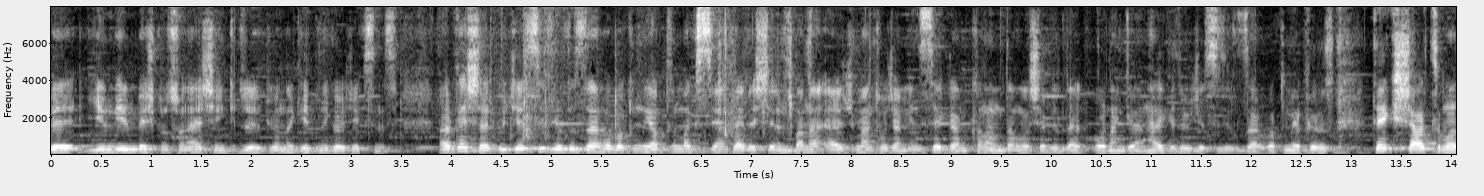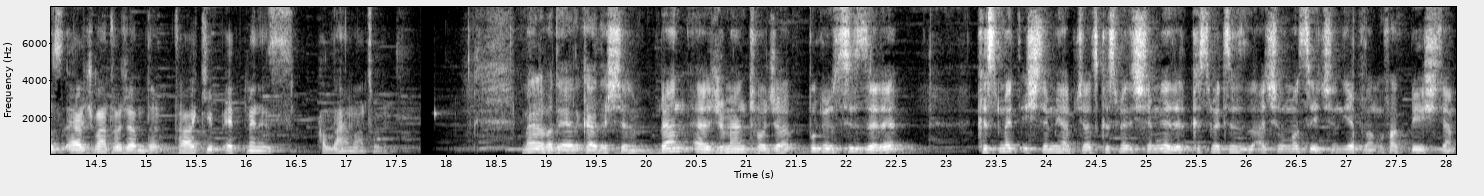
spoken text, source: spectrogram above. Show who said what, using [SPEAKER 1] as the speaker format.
[SPEAKER 1] ve 20-25 gün sonra her şeyin düzelip yoluna geldiğini göreceksiniz. Arkadaşlar ücretsiz yıldızlarma bakımını yaptırmak isteyen kardeşlerim bana Ercüment Hocam Instagram kanalından ulaşabilirler. Oradan gelen herkese ücretsiz yıldızlarma bakımı yapıyoruz. Tek şartımız Ercüment Hocam'dır. Takip etmeniz. Allah'a emanet olun. Merhaba değerli kardeşlerim. Ben Ercüment Hoca. Bugün sizlere kısmet işlemi yapacağız. Kısmet işlemi nedir? Kısmetinizin açılması için yapılan ufak bir işlem.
